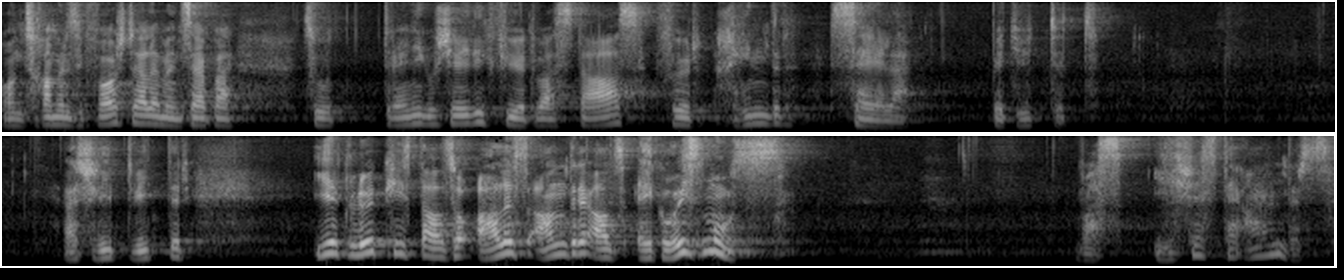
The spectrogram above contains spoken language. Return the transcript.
Und das kann man sich vorstellen, wenn es eben zu Training und Scheidung führt, was das für Kinderseelen bedeutet. Er schreibt weiter, Ihr Glück ist also alles andere als Egoismus. Was ist es denn anders?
